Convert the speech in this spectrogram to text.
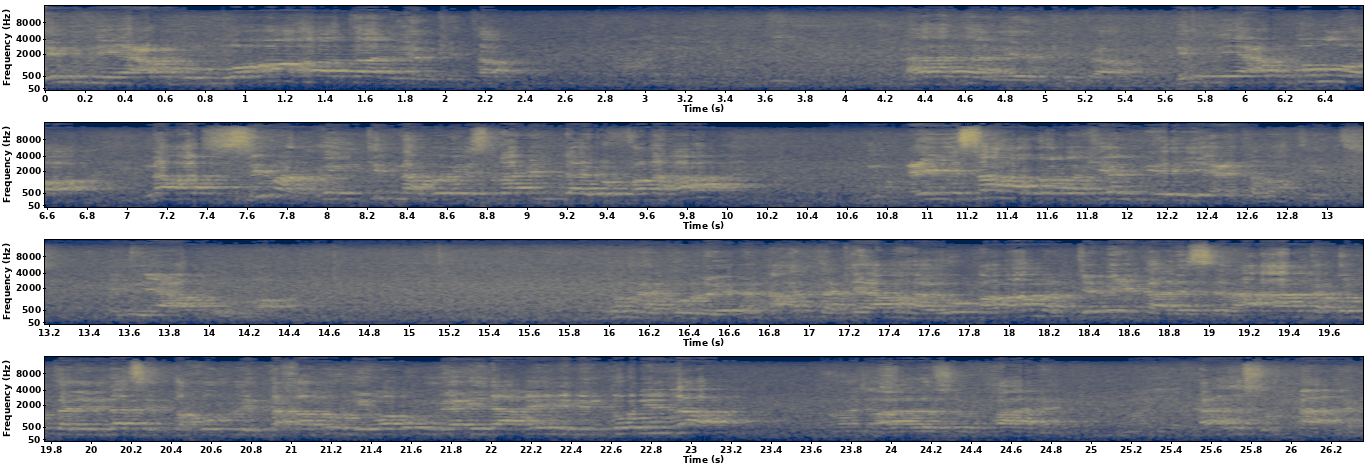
إني عبد الله آتاني الكتاب. آتاني الكتاب. إني عبد الله. نهر السمر وإن كنا بني إسرائيل لا يرفنها عيسى ربك يلي اعتبرت إني عبد الله. يوم يقول حتى قيامها يروق أمام الجميع قال السنة أنت قلت للناس اتخذوني وأمي إلهين من دون الله؟ قال سبحانك. قال سبحانك.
